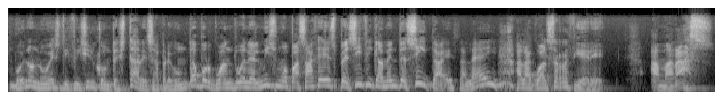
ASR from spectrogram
Bueno, no es difícil contestar esa pregunta por cuanto en el mismo pasaje específicamente cita esa ley a la cual se refiere. Amarás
